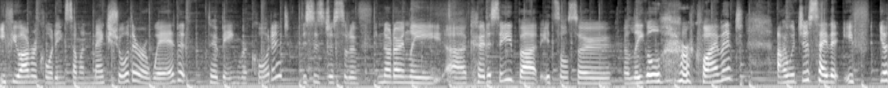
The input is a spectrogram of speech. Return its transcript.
if you are recording someone, make sure they're aware that they're being recorded. This is just sort of not only uh, courtesy, but it's also a legal requirement. I would just say that if your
